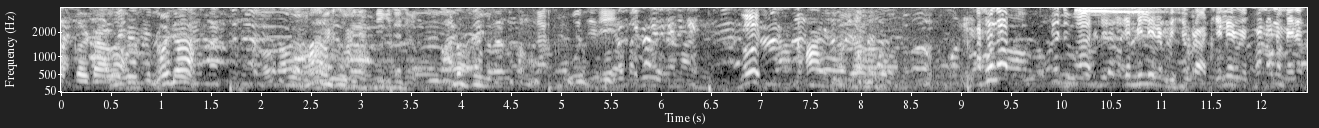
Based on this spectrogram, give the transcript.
टक्कर टाल हो जा मार আসুন মিলিয়ে নেবেন সেটা ছেলের ফেলানো মেনেজ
